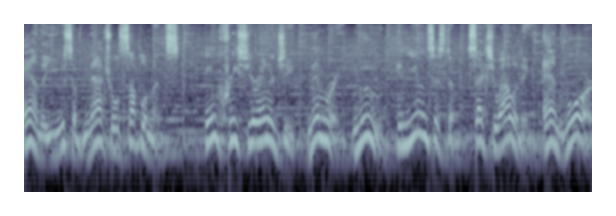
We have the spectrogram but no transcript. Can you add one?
and the use of natural supplements. Increase your energy, memory, mood, immune system, sexuality, and more.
